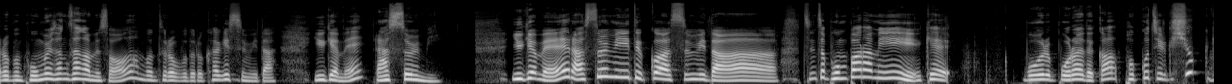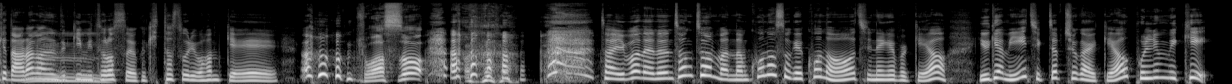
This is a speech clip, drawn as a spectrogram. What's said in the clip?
여러분 봄을 상상하면서 한번 들어보도록 하겠습니다. 유겸의 라솔미. 유겸의 라솔미 듣고 왔습니다. 진짜 봄바람이 이렇게 뭘 뭐라 해야 될까? 벚꽃이 이렇게 슉 이렇게 날아가는 음. 느낌이 들었어요. 그 기타 소리와 함께. 좋았어. 자, 이번에는 청초한 만남 코너 속의 코너 진행해 볼게요. 유겸이 직접 추가할게요. 볼륨 위키.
